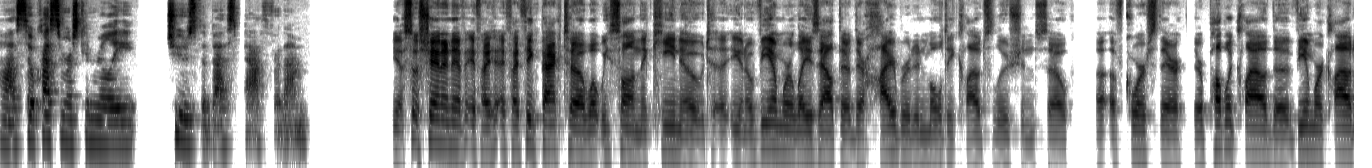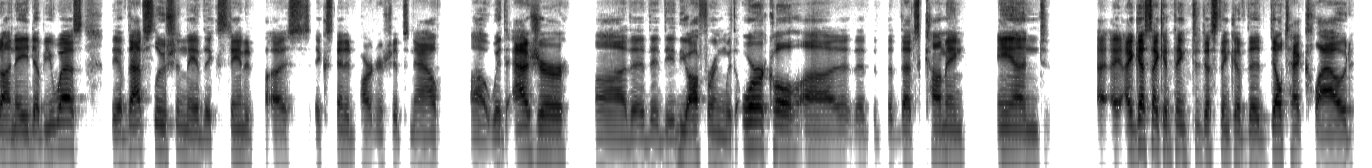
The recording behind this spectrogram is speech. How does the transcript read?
uh, so customers can really choose the best path for them. Yeah, so Shannon, if, if, I, if I think back to what we saw in the keynote, uh, you know, VMware lays out their, their hybrid and multi-cloud solution. So uh, of course, their, their public cloud, the VMware Cloud on AWS, they have that solution. They have the extended, uh, extended partnerships now uh, with Azure, uh, the, the, the, offering with Oracle that, that, that's coming. And I, I, guess I can think to just think of the Dell Tech Cloud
